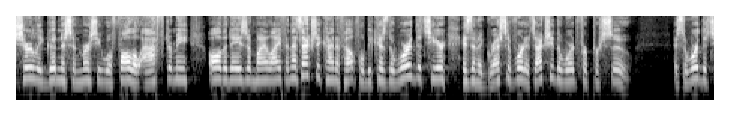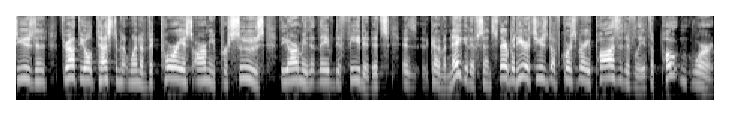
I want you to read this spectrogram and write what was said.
surely goodness and mercy will follow after me all the days of my life. And that's actually kind of helpful because the word that's here is an aggressive word. It's actually the word for pursue. It's the word that's used in, throughout the Old Testament when a victorious army pursues the army that they've defeated. It's, it's, kind of a negative sense there, but here it's used, of course, very positively. It's a potent word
